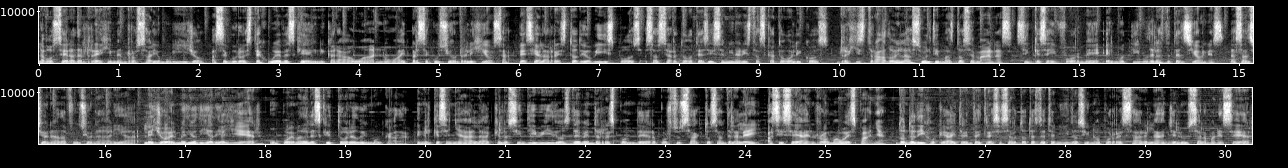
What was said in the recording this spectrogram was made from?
La vocera del régimen Rosario Murillo aseguró este jueves que en Nicaragua no hay persecución religiosa, pese al arresto de obispos, sacerdotes y seminaristas católicos registrado en las últimas dos semanas, sin que se informe el motivo de las detenciones. La sancionada funcionaria leyó el mediodía de ayer un poema del escritor Edwin Moncada, en el que señala que los individuos deben de responder por sus actos ante la ley, así sea en Roma o España, donde dijo que hay 33 sacerdotes detenidos y no por rezar el Angelus al amanecer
